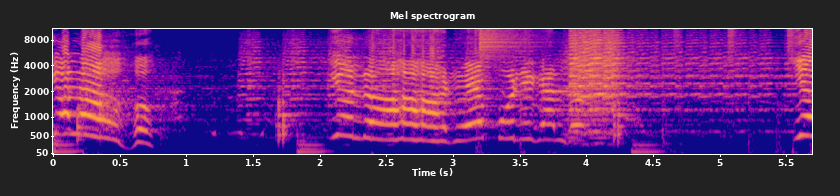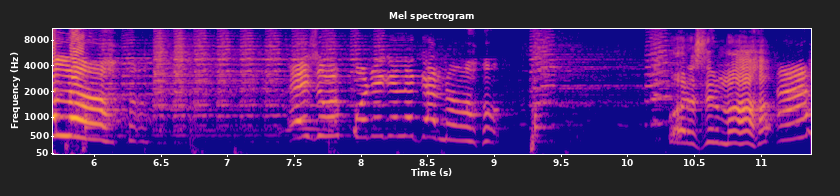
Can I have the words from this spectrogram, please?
গেল গেল রে পড়ে গেল। গেল এই সময় পড়ে গেলে কেন? পরেশের মা হ্যাঁ?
